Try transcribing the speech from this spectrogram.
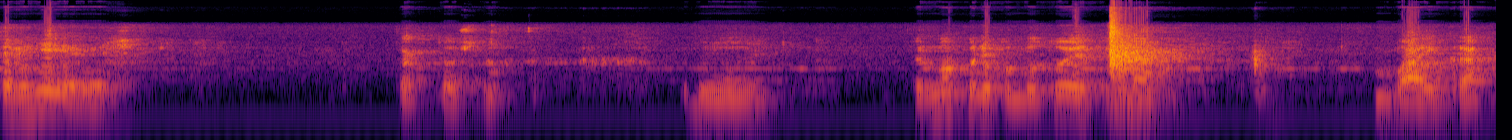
Сергійович. Так точно. В Тернополі побутує така байка,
